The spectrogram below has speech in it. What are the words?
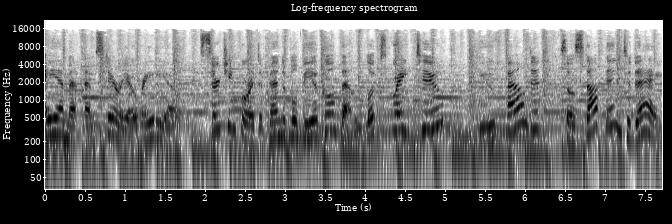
AM FM stereo radio. Searching for a dependable vehicle that looks great too? You found it, so stop in today.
